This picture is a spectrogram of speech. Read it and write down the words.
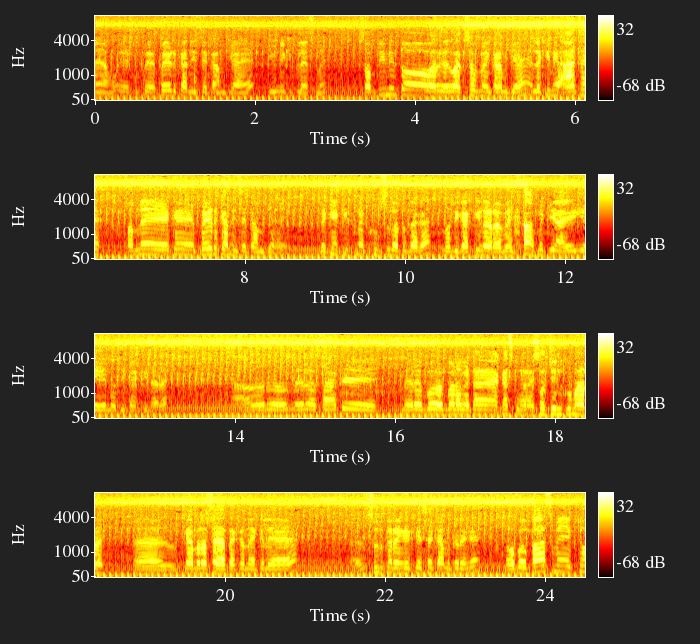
आया हूँ। एक पेड़ का नीचे काम किया है यूनिक प्लेस में। सब दिन तो वर्कशॉप में काम किया है, लेकिन आज हमने एक पेड़ का नीचे काम किया है। देखिए कितना खूबसूरत जगह, नदी का किनारा में काम किया है ये नदी का किनारा। और मेरा साथ, मेरा बड़ा बेटा आकाश कुमार है, सचिन कुमार कैमरा सहायता करने के लिए आया शुरू करेंगे कैसे काम करेंगे। और पास में एक तो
